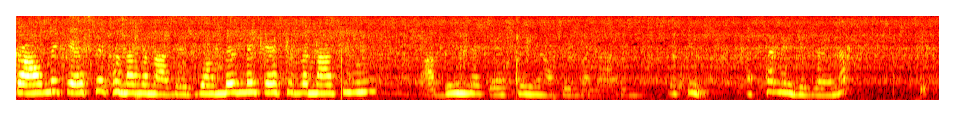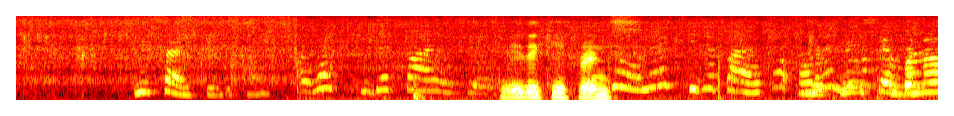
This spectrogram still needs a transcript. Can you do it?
गाँव में कैसे खाना बनाते हैं? बॉम्बे में कैसे बनाती हूँ? अभी मैं कैसे यहाँ पे बना रही हूँ? लेकिन अच्छा नहीं दिख रहा है ना? इस साइड पे दिखाओ। ये देखिए फ्रेंड्स लकड़ी से बना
